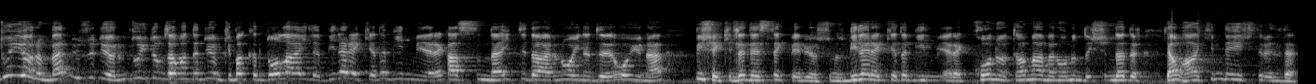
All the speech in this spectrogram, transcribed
duyuyorum ben üzülüyorum. Duyduğum zaman da diyorum ki bakın dolaylı bilerek ya da bilmeyerek aslında iktidarın oynadığı oyuna bir şekilde destek veriyorsunuz. Bilerek ya da bilmeyerek konu tamamen onun dışındadır. Ya hakim değiştirildi.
